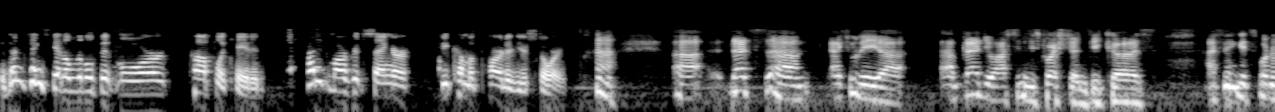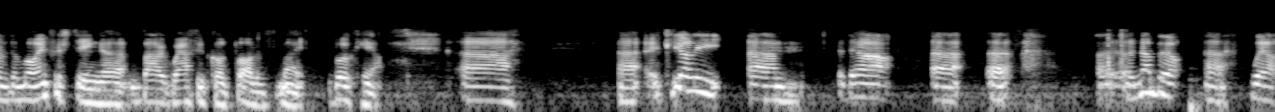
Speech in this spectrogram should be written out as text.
but then things get a little bit more complicated. How did Margaret Sanger become a part of your story? uh, that's um, actually, uh, I'm glad you asked me this question because I think it's one of the more interesting uh, biographical part of my book here. Uh, uh, clearly, um, there are a number, uh, well,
